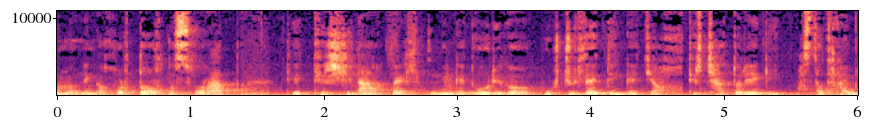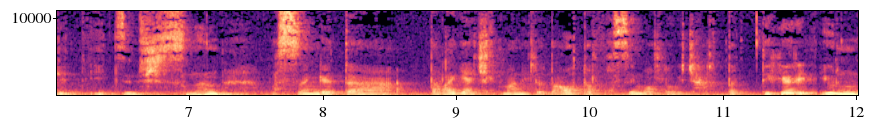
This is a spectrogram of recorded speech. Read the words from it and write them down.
юм ингээ хурдан хурдан сураад тэгээд тэр шинэ арга барилд нь ингээд өөрийгөө хөгжүүлээд ингээд явах тэр чадварыг бас тодорхой хэмжээнд эзэмшсэн нь бас ингээд дараагийн ажилд маань илүү давуу тал болсон юм болов уу гэж хардаг. Тэгэхээр ер нь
